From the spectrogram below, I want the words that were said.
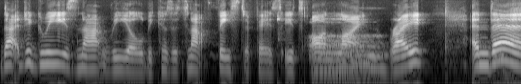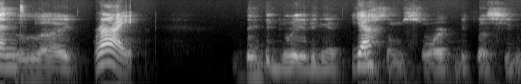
that degree is not real because it's not face to face, it's online, Ah. right? And then like right. They degrading it Yeah. of some sort because you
